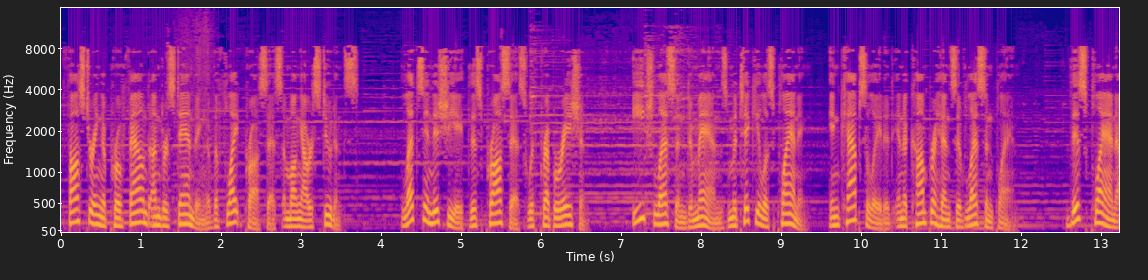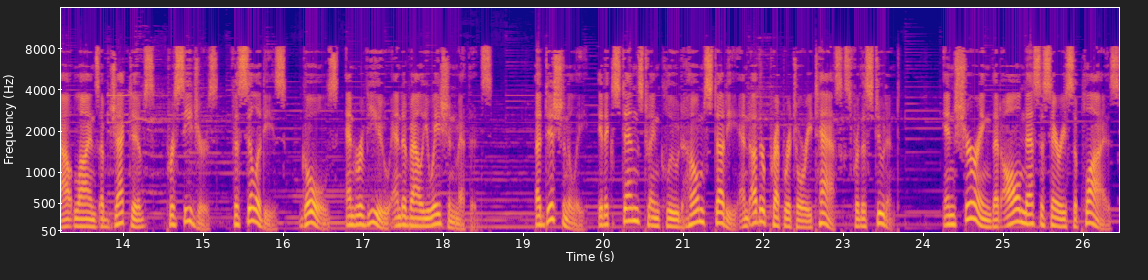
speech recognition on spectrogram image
fostering a profound understanding of the flight process among our students. Let's initiate this process with preparation. Each lesson demands meticulous planning, encapsulated in a comprehensive lesson plan. This plan outlines objectives, procedures, facilities, goals, and review and evaluation methods. Additionally, it extends to include home study and other preparatory tasks for the student. Ensuring that all necessary supplies,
